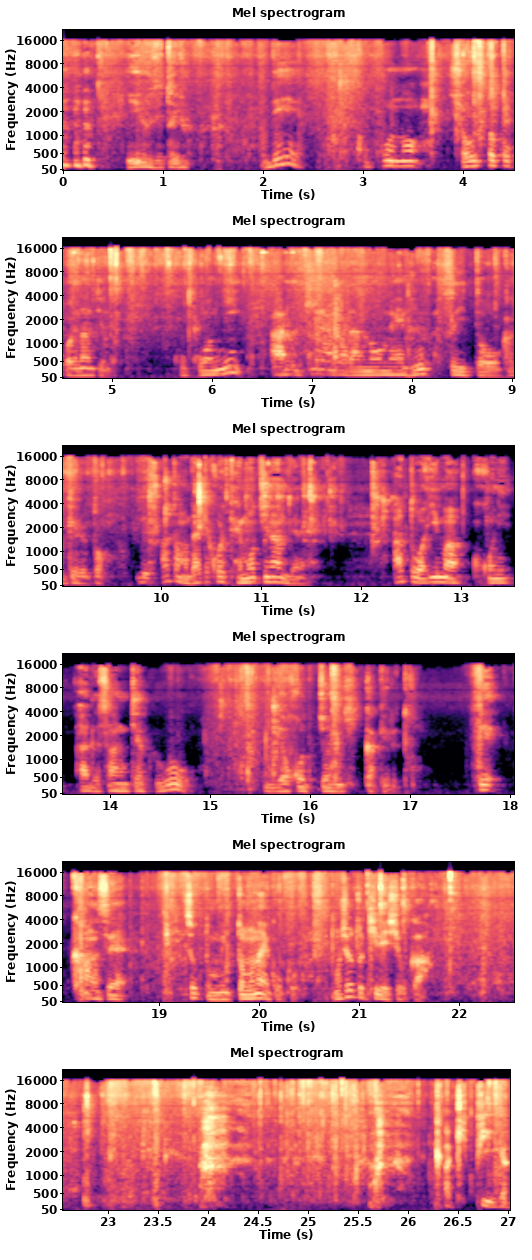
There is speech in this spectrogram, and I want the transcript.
いる絶対いる。でここのショートコこれなんて言うんだ？ここに歩きながら飲める水筒をかけると。であとも大体これ手持ちなんでね。あとは今ここにある三脚を横っちょに引っ掛けると。で完成。ちょっとみっともないここ。もうちょっと綺麗しようか。カキピーが。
